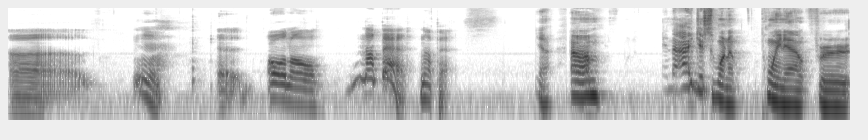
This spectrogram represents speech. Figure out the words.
uh, mm, uh, all in all, not bad. Not bad. Yeah. Um, and I just want to point out for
